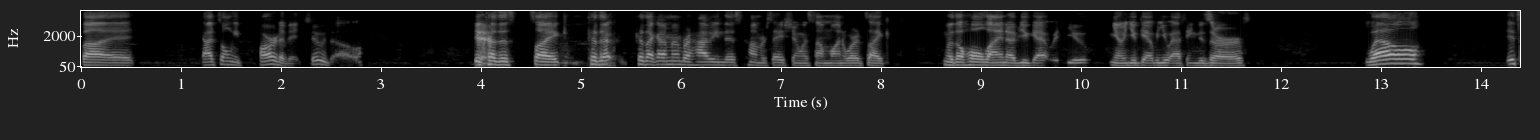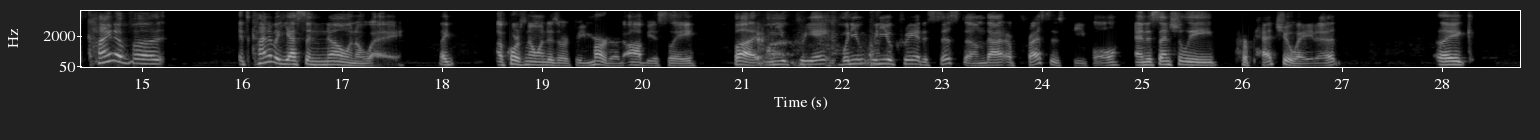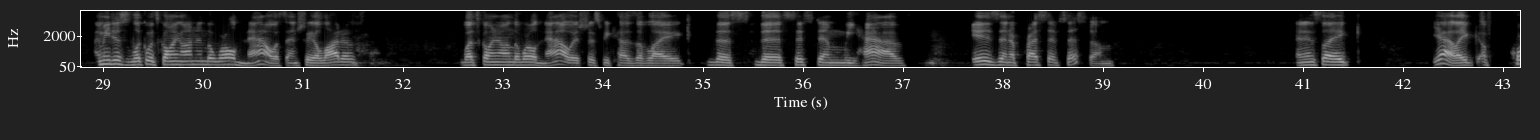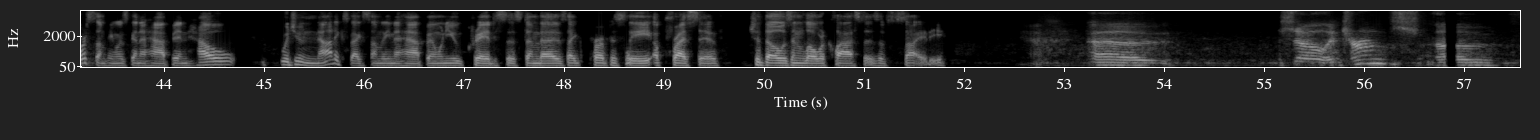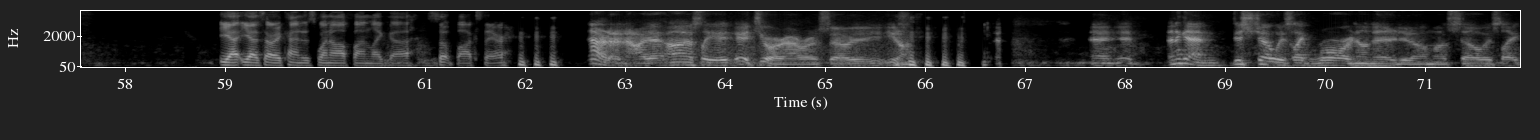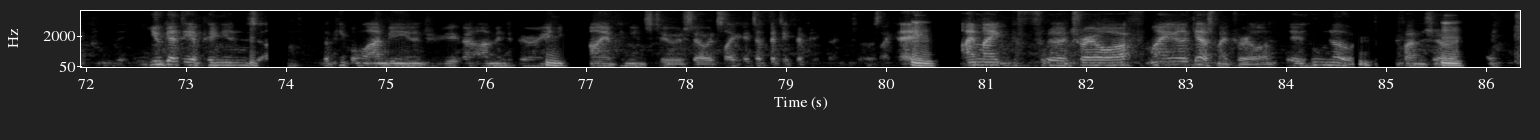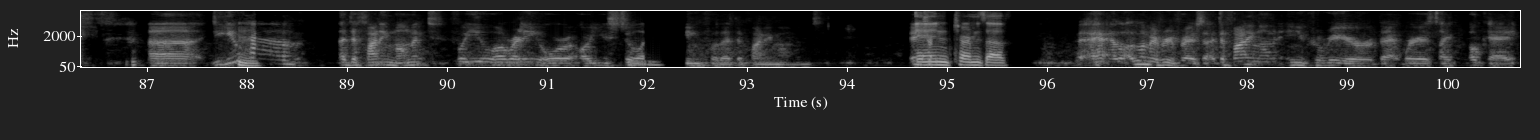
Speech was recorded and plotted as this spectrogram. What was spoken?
but that's only part of it too, though. Because yeah. it's like, because because like I remember having this conversation with someone where it's like, with the whole line of you get what you you know you get what you effing deserve. Well, it's kind of a it's kind of a yes and no in a way. Of course, no one deserves to be murdered, obviously, but when you create when you when you create a system that oppresses people and essentially perpetuate it, like I mean, just look what's going on in the world now. Essentially, a lot of what's going on in the world now is just because of like this the system we have is an oppressive system. And it's like, yeah, like of course something was gonna happen. How would you not expect something to happen when you create a system that is like purposely oppressive to those in lower classes of society? Uh, so in terms of yeah, yeah. Sorry, I kind of just went off on like a soapbox there. no, no, no. Honestly, it, it's your hour, so you know. and it, and again, this show is like raw and unedited almost. So it's like you get the opinions the people I'm being interviewed, I'm interviewing, mm. my opinions too. So it's like it's a 50-50 thing. So it's like, hey, mm. I might uh, trail off. My uh, guest might trail off. Uh, who knows? Fun show. Mm. Uh, do you mm. have a defining moment for you already, or are you still looking for that defining moment? In, in terms of, let me rephrase that: a defining moment in your career that where it's like, okay,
